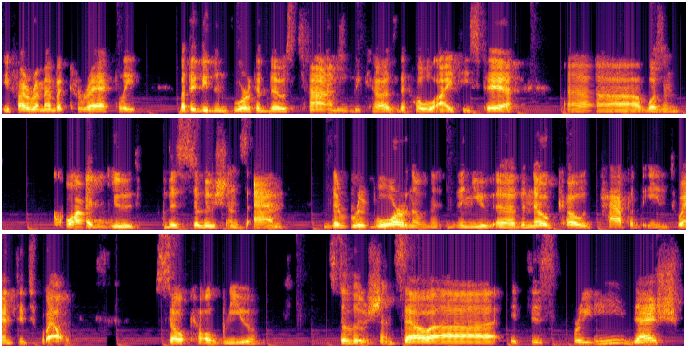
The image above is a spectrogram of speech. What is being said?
if I remember correctly, but it didn't work at those times because the whole IT sphere uh, wasn't quite good for these solutions, and the reborn of the, new uh, the no-code happened in 2012, so-called new solution. So uh, it is three dash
